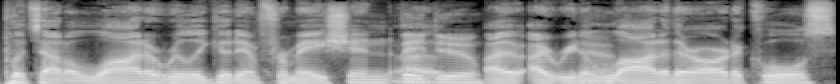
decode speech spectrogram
puts out a lot of really good information. They Uh, do. I, I read a lot of their articles.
